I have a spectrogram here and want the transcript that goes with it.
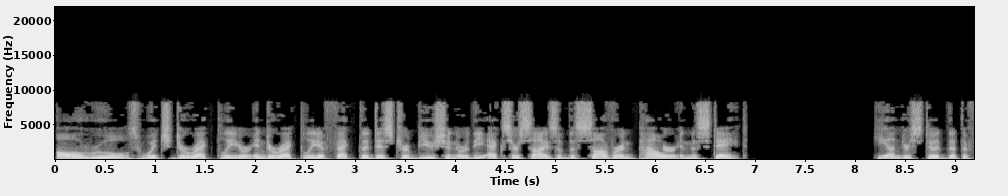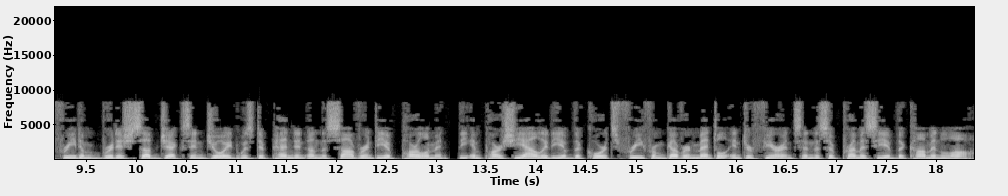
all rules which directly or indirectly affect the distribution or the exercise of the sovereign power in the state. He understood that the freedom British subjects enjoyed was dependent on the sovereignty of Parliament, the impartiality of the courts free from governmental interference and the supremacy of the common law.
